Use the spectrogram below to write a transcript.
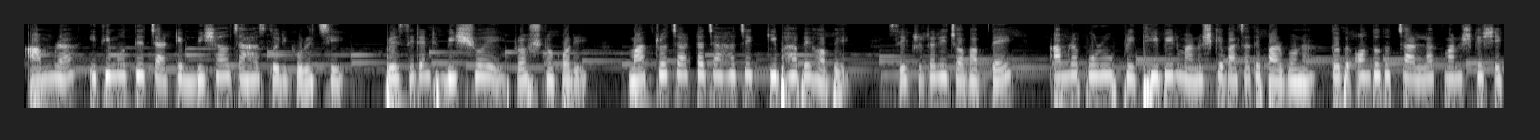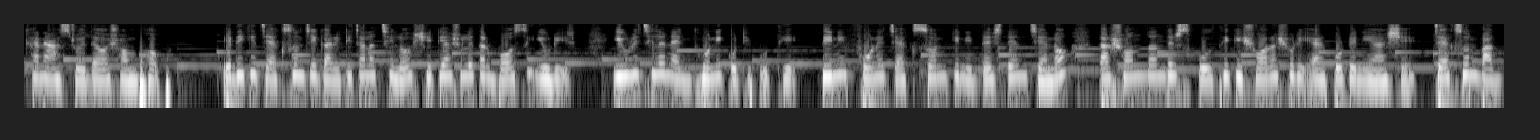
আমরা ইতিমধ্যে চারটি বিশাল জাহাজ তৈরি করেছি। প্রেসিডেন্ট বিস্ময়ে প্রশ্ন করে, মাত্র চারটা জাহাজে কীভাবে হবে? সেক্রেটারি জবাব দেয়, আমরা পুরো পৃথিবীর মানুষকে বাঁচাতে পারব না, তবে অন্তত চার লাখ মানুষকে সেখানে আশ্রয় দেওয়া সম্ভব। এদিকে জ্যাকসন যে গাড়িটি চালাচ্ছিল, সেটি আসলে তার বস ইউরির। ইউরি ছিলেন এক ধনী কোটিপতি। তিনি ফোনে জ্যাকসনকে নির্দেশ দেন যেন তার সন্তানদের স্কুল থেকে সরাসরি এয়ারপোর্টে নিয়ে আসে। জ্যাকসন বাধ্য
